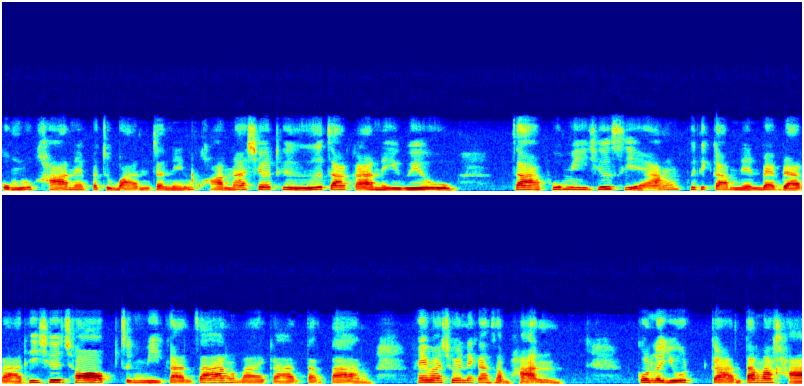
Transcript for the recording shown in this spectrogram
กลุ่มลูกค้าในปัจจุบันจะเน้นความน่าเชื่อถือจากการรีวิวจากผู้มีชื่อเสียง พฤติกรรมเลียนแบบดาราที่ชื่นชอบ จึงมีการจ้างรายการต่าง ให้มาช่วยในการสัมพันธ์ กลยุทธ์การตั้งราคา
